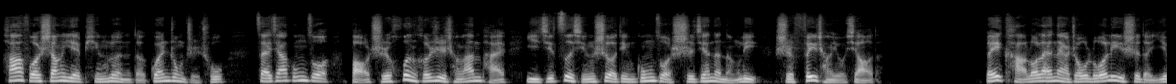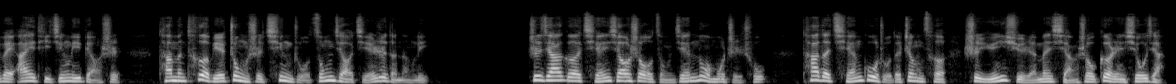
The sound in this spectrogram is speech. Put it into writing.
哈佛商业评论的观众指出，在家工作、保持混合日程安排以及自行设定工作时间的能力是非常有效的。北卡罗来纳州罗利市的一位 IT 经理表示，他们特别重视庆祝宗教节日的能力。芝加哥前销售总监诺姆指出，他的前雇主的政策是允许人们享受个人休假。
